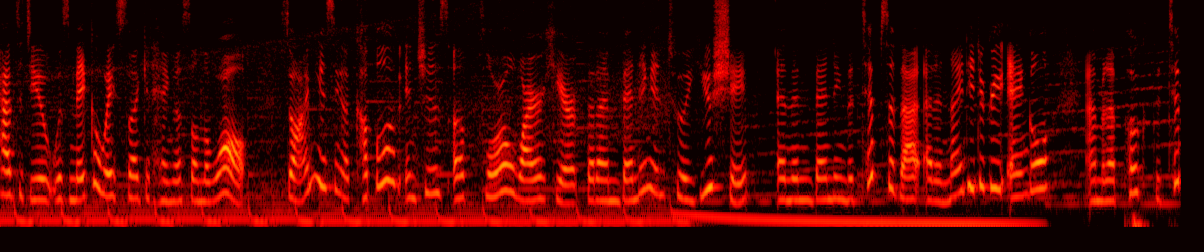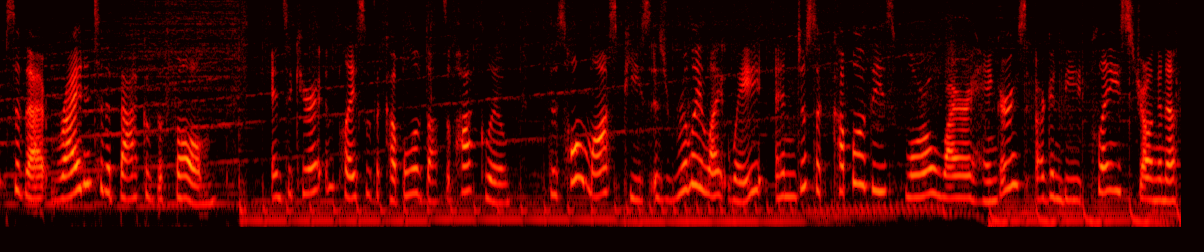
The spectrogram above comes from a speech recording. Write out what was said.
Had to do was make a way so I could hang this on the wall. So I'm using a couple of inches of floral wire here that I'm bending into a U shape and then bending the tips of that at a 90 degree angle. I'm going to poke the tips of that right into the back of the foam and secure it in place with a couple of dots of hot glue. This whole moss piece is really lightweight and just a couple of these floral wire hangers are going to be plenty strong enough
